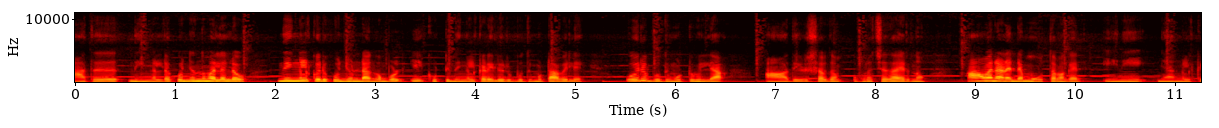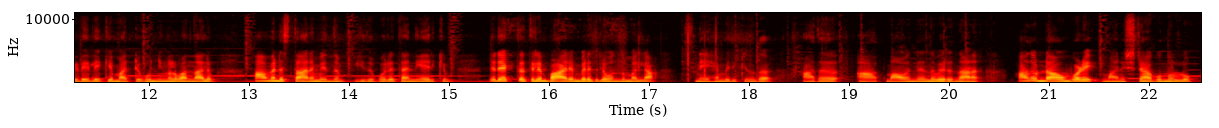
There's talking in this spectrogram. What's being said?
അത് നിങ്ങളുടെ കുഞ്ഞൊന്നുമല്ലല്ലോ. നിങ്ങൾക്കൊരു കുഞ്ഞുണ്ടാകുമ്പോൾ ഈ കുട്ടി നിങ്ങൾക്കിടയിൽ ഒരു ബുദ്ധിമുട്ടാവില്ലേ? ഒരു ബുദ്ധിമുട്ടുമില്ല. ആദിയുടെ ശബ്ദം ഉറച്ചതായിരുന്നു. അവനാണ് എന്റെ മൂത്ത മകൻ. ഇനി ഞങ്ങൾക്കിടയിലേക്ക് മറ്റു കുഞ്ഞുങ്ങൾ വന്നാലും അവന്റെ സ്ഥാനം എന്നും ഇതുപോലെ തന്നെയായിരിക്കും. രക്തത്തിലും പാരമ്പര്യത്തിലും ഒന്നുമല്ല സ്നേഹം ഇരിക്കുന്നത്. അത് ആത്മാവിൽ നിന്ന് വരുന്നതാണ്. അതുണ്ടാവുമ്പോഴേ മനുഷ്യനാകുന്നുള്ളൂ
